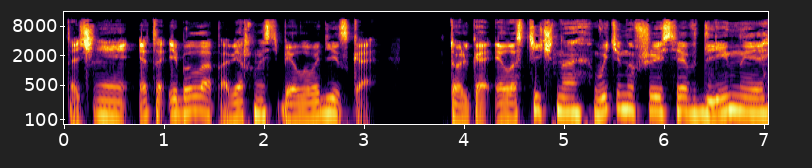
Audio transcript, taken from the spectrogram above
Точнее, это и была поверхность белого диска, только эластично вытянувшиеся в длинные,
